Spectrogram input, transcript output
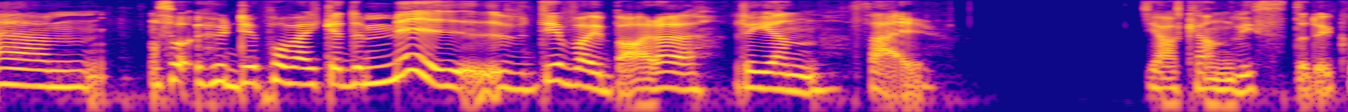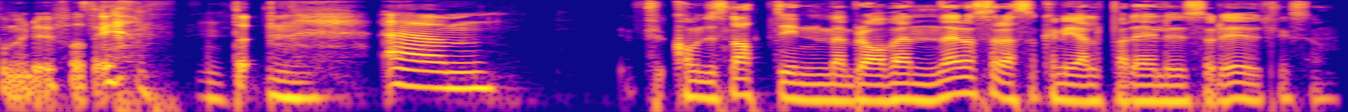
Um, så hur det påverkade mig, det var ju bara ren så här, jag kan visst och det kommer du få se. Mm. um, Kom du snabbt in med bra vänner och sådär som kunde hjälpa dig eller hur såg det ut? Liksom?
